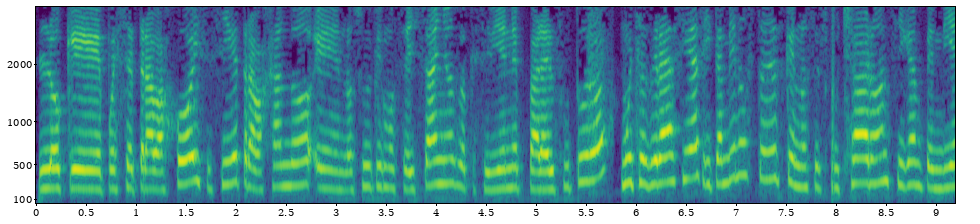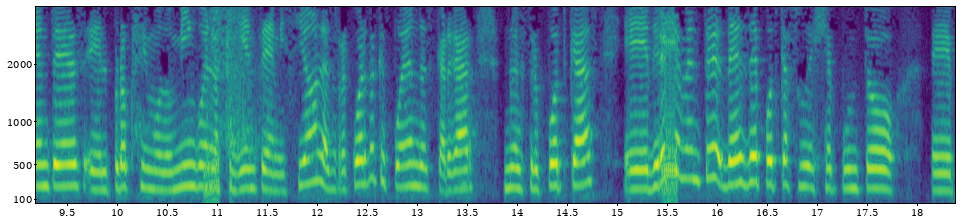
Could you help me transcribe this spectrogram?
lo que pues se trabajó y se sigue trabajando en los últimos seis años, lo que se viene para el futuro. Muchas gracias y también a ustedes que nos escucharon, sigan pendientes el próximo domingo en la siguiente emisión. Les recuerdo que pueden descargar nuestro podcast eh, directamente desde podcastudg.com eh,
